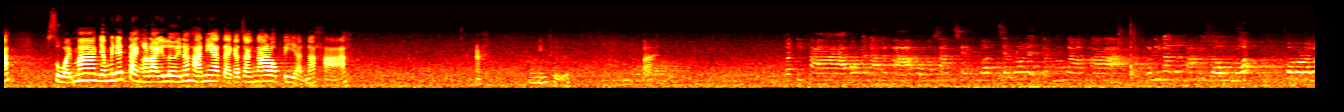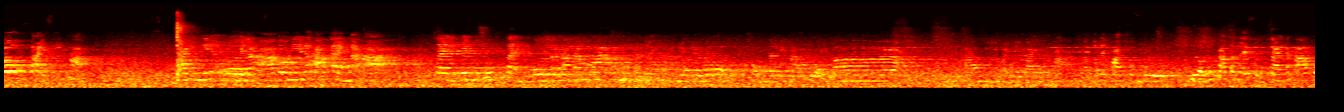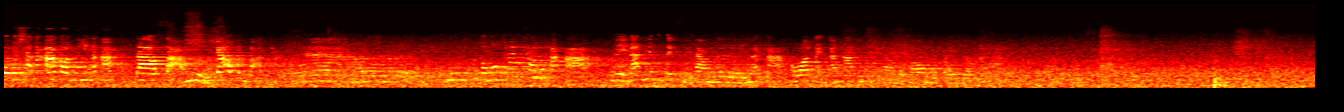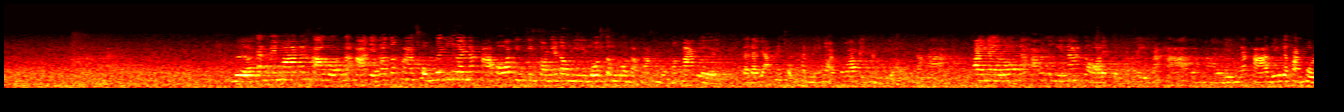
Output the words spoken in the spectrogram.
สวยมากยังไม่ได้แต่งอะไรเลยนะคะ เนี่ยแต่กระจังหน้าเราเปลี่ยนนะคะอะนิ้งถือไปสวัสดีค่ะ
